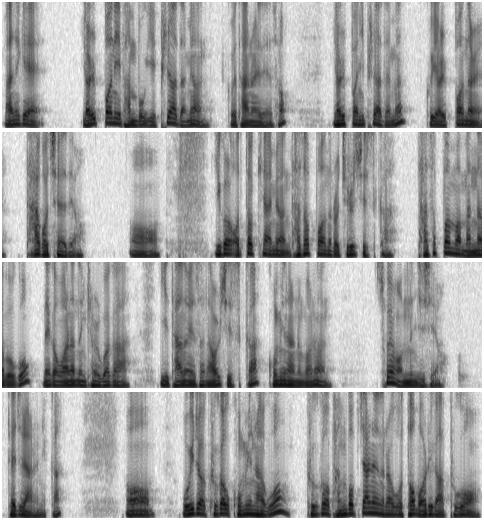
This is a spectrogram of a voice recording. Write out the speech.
만약에 10번이 반복이 필요하다면 그 단어에 대해서 10번이 필요하다면 그 10번을 다 거쳐야 돼요. 어, 이걸 어떻게 하면 다섯 번으로 줄일 수 있을까? 다섯 번만 만나보고 내가 원하는 결과가 이 단어에서 나올 수 있을까? 고민하는 거는 소용없는 짓이에요. 되질 않으니까. 어, 오히려 그거 고민하고 그거 방법 짜내느라고 더 머리가 아프고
